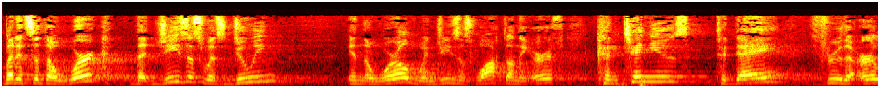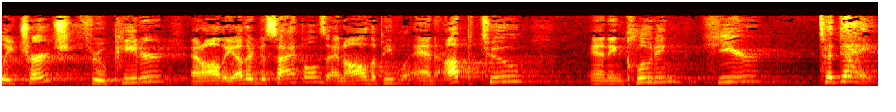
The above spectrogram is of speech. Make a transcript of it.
but it's that the work that Jesus was doing in the world when Jesus walked on the earth continues today through the early church, through Peter and all the other disciples and all the people, and up to and including here today.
